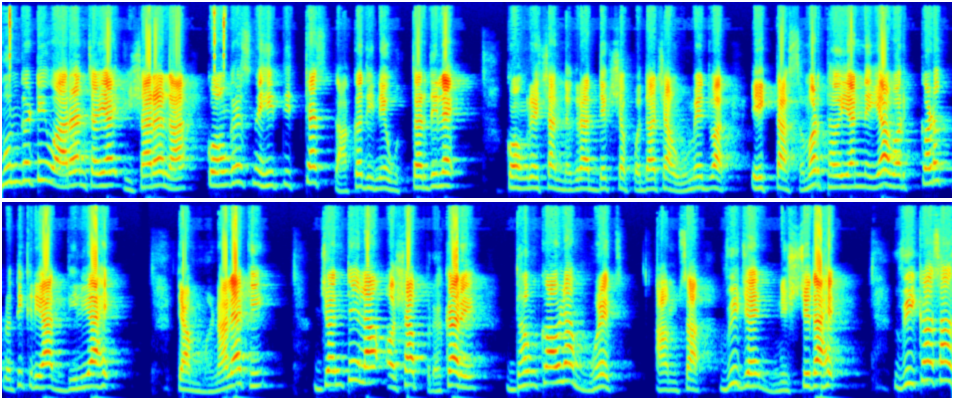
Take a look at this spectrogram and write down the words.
मुनगटीवारांच्या या इशाऱ्याला काँग्रेसनेही तितक्याच ताकदीने उत्तर दिलंय. काँग्रेसच्या नगराध्यक्ष पदाच्या उमेदवार एकता समर्थ यांनी यावर कडक प्रतिक्रिया दिली आहे. त्या म्हणाल्या की जनतेला अशा प्रकारे धमकावल्यामुळेच आमचा विजय निश्चित आहे. विकास हा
